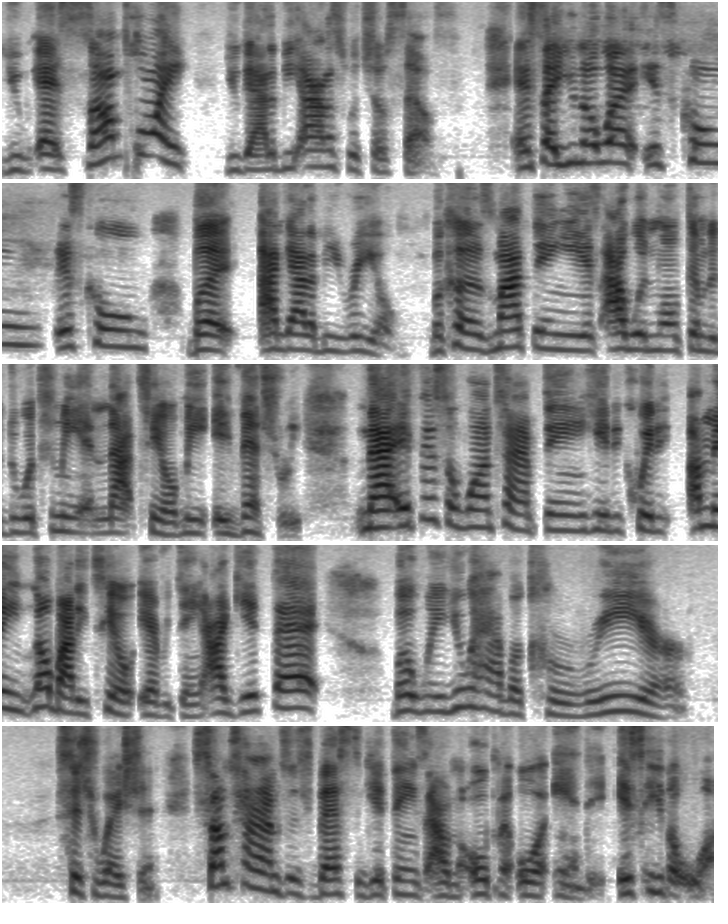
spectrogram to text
you at some point you got to be honest with yourself and say, you know what, it's cool, it's cool, but I got to be real because my thing is I wouldn't want them to do it to me and not tell me eventually. Now, if it's a one-time thing, hit it, quit it. I mean, nobody tell everything. I get that, but when you have a career situation. Sometimes it's best to get things out in the open or end it. It's either or.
